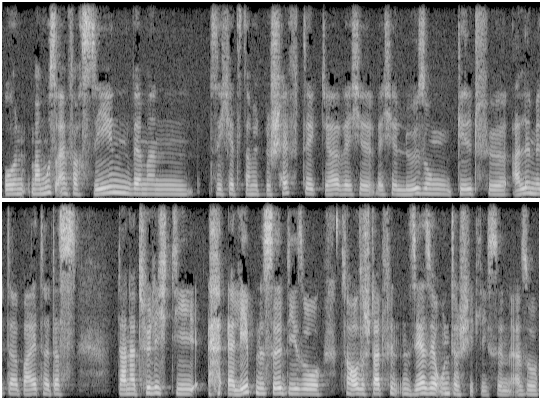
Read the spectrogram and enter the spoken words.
Und man muss einfach sehen, wenn man sich jetzt damit beschäftigt, ja, welche, welche Lösung gilt für alle Mitarbeiter, dass da natürlich die Erlebnisse, die so zu Hause stattfinden, sehr, sehr unterschiedlich sind. Also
